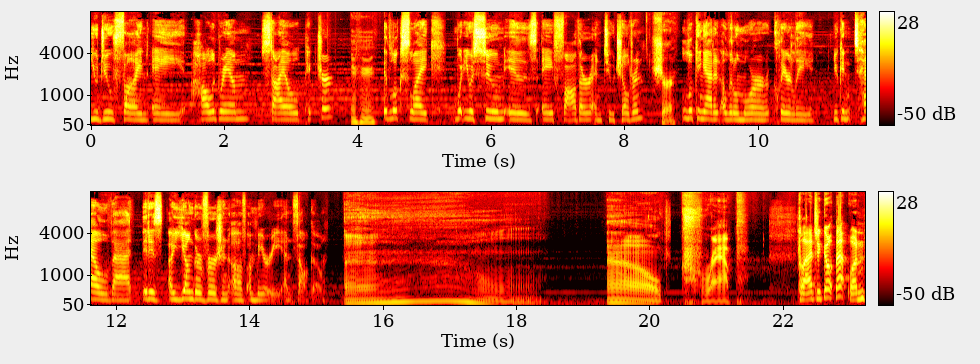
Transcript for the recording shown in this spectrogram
You do find a hologram style picture. Mm-hmm. It looks like what you assume is a father and two children. Sure. Looking at it a little more clearly, you can tell that it is a younger version of Amiri and Falco. Oh. Oh, crap. Glad you got that one.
